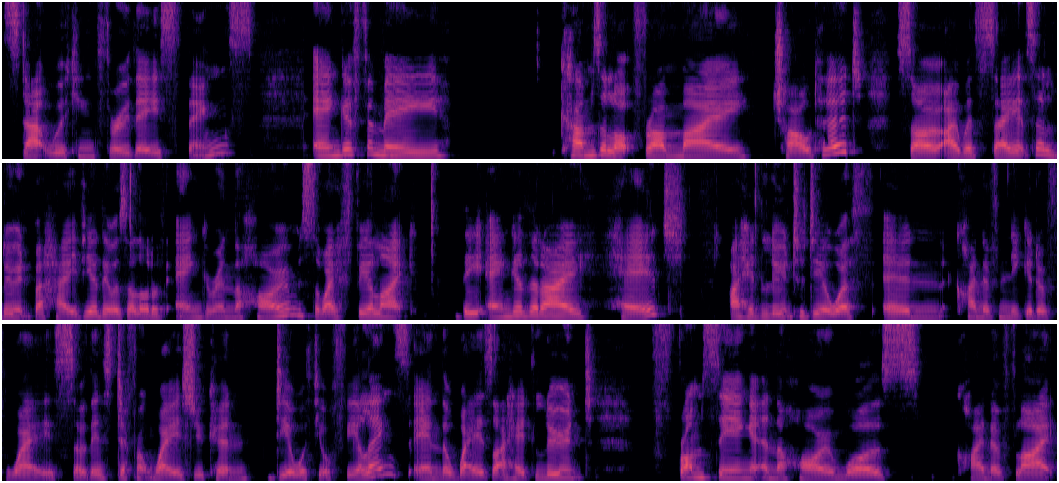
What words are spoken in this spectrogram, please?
start working through these things. Anger for me comes a lot from my childhood. So I would say it's a learnt behavior. There was a lot of anger in the home. So I feel like the anger that I had I had learned to deal with in kind of negative ways. So there's different ways you can deal with your feelings, and the ways I had learned from seeing it in the home was kind of like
